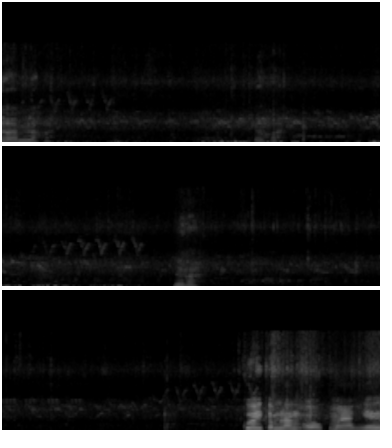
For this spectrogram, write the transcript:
งามแล้วค่ะนะคะนี่ค่ะ กล้วยกำลังออกหมากเยอะ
